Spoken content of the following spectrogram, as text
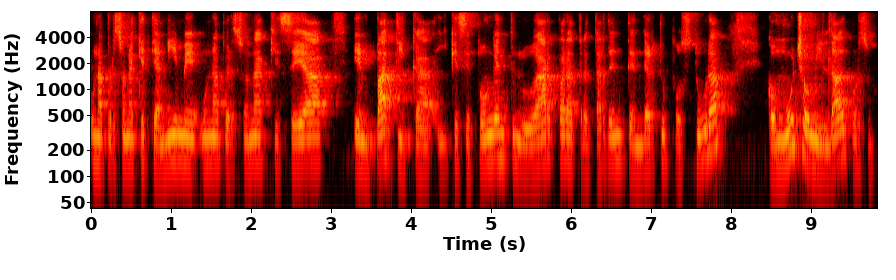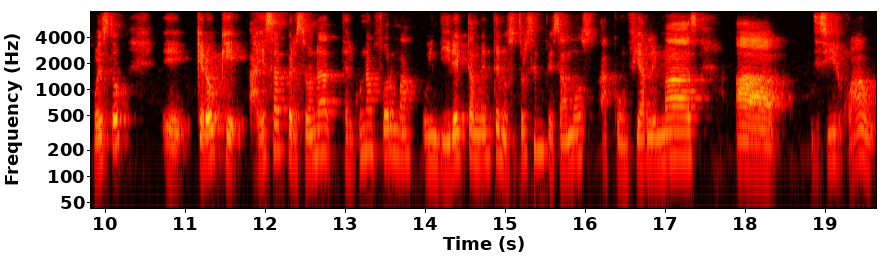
una persona que te anime, una persona que sea empática y que se ponga en tu lugar para tratar de entender tu postura, con mucha humildad, por supuesto, eh, creo que a esa persona, de alguna forma o indirectamente, nosotros empezamos a confiarle más, a decir, wow,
